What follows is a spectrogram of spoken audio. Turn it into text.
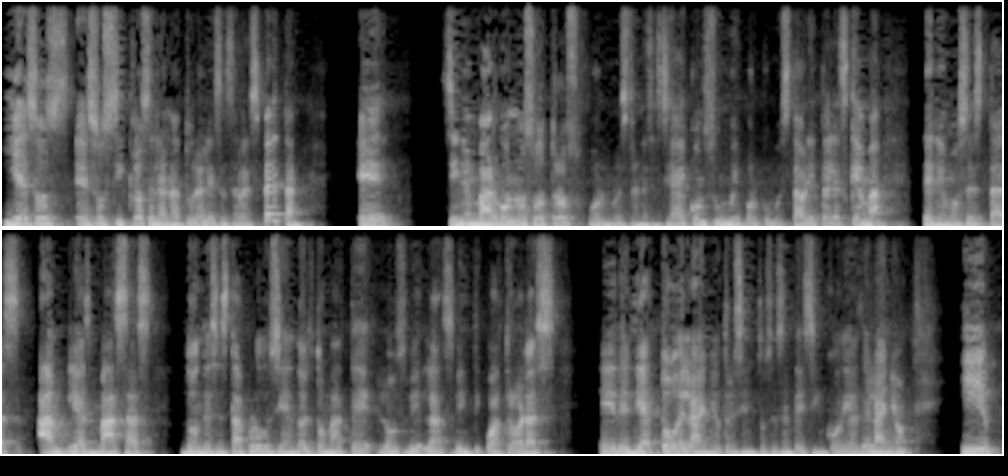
Y esos, esos ciclos en la naturaleza se respetan. Eh, sin embargo, nosotros, por nuestra necesidad de consumo y por cómo está ahorita el esquema, tenemos estas amplias masas donde se está produciendo el tomate los, las 24 horas eh, del día, todo el año, 365 días del año. Y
